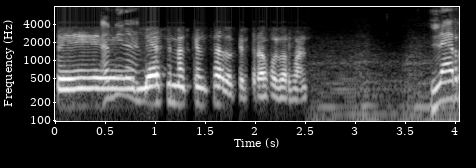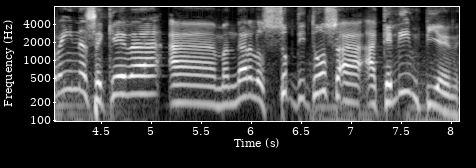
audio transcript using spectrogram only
se Ah, le hace más cansado que el trabajo normal. La reina se queda a mandar a los súbditos a, a que limpien.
